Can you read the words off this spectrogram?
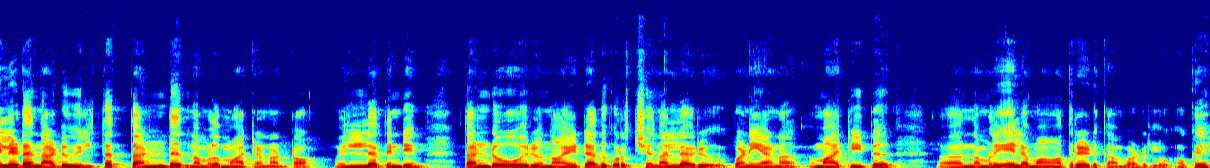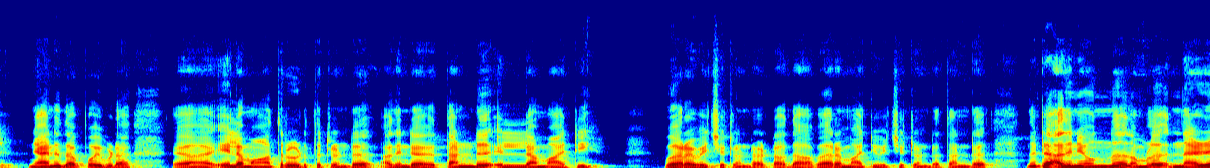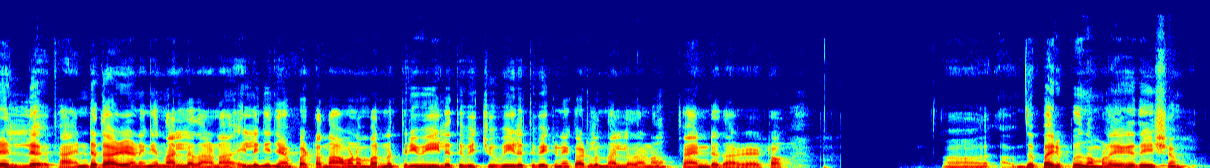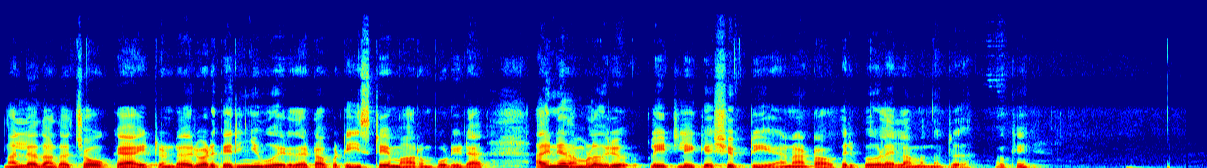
ഇലയുടെ നടുവിലത്തെ തണ്ട് നമ്മൾ മാറ്റണം കേട്ടോ. എല്ലാത്തിന്റെയും തണ്ട് ഓരോന്നായിട്ട് അത് കുറച്ച് നല്ല ഒരു പണിയാണ്. മാറ്റിയിട്ട് നമ്മൾ ഇല മാത്രമേ എടുക്കാൻ പാടുള്ളൂ. ഓക്കെ? ഞാനിതപ്പോൾ ഇവിടെ ഇല മാത്രം എടുത്തിട്ടുണ്ട്. അതിന്റെ തണ്ട് എല്ലാം മാറ്റി വേറെ വെച്ചിട്ടുണ്ട് കേട്ടോ. അതാ വേറെ മാറ്റി വെച്ചിട്ടുണ്ട് തണ്ട്. എന്നിട്ട് അതിനെ ഒന്ന് നമ്മൾ നിഴലിൽ ഫാനിന്റെ താഴെയാണെങ്കിൽ നല്ലതാണ്. ഇല്ലെങ്കിൽ ഞാൻ പെട്ടെന്നാവണം പറഞ്ഞ് ഇത്തിരി വെയിലത്ത് വെച്ചു. വെയിലത്ത് വെക്കണേക്കാട്ടിലും നല്ലതാണ് ഫാനിന്റെ താഴെ കേട്ടോ. പരിപ്പ് നമ്മൾ ഏകദേശം നല്ലതാണ് ചോക്ക ആയിട്ടുണ്ട്. ഒരുപാട് കരിഞ്ഞു പോകരുത് കേട്ടോ. അപ്പോൾ ടേസ്റ്റേ മാറും പൊടിയുടെ. അതിനെ നമ്മൾ ഒരു പ്ലേറ്റിലേക്ക് ഷിഫ്റ്റ് ചെയ്യണം കേട്ടോ. പരിപ്പുകളെല്ലാം വന്നിട്ട്. ഓക്കെ.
